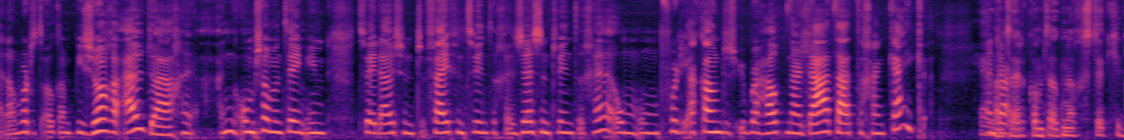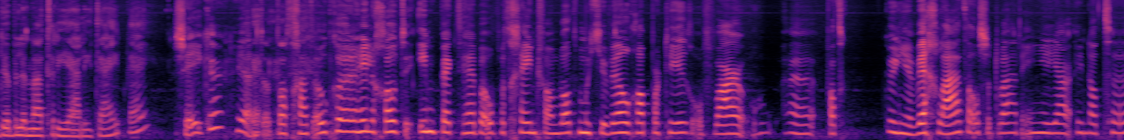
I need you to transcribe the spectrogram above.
ja, dan wordt het ook een bizarre uitdaging om zo meteen in 2025 en 2026 hè, om, om voor die accountants überhaupt naar data te gaan kijken. Ja, en want daar, er komt ook nog een stukje dubbele materialiteit bij. Zeker, ja, dat, dat gaat ook een hele grote impact hebben op hetgeen van wat moet je wel rapporteren of waar, uh, wat kun je weglaten als het ware in, je jaar, in dat uh,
